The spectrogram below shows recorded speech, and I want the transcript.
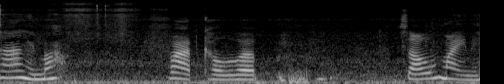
อ่าเบิ้งทางเห็นบ่ฟาดเขาแบบเสาใหม่นี่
